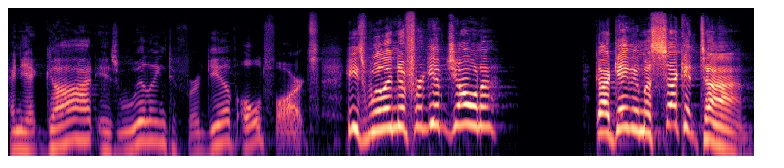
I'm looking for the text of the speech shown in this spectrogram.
And yet, God is willing to forgive old farts. He's willing to forgive Jonah. God gave him a second time.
